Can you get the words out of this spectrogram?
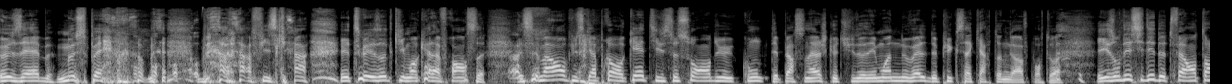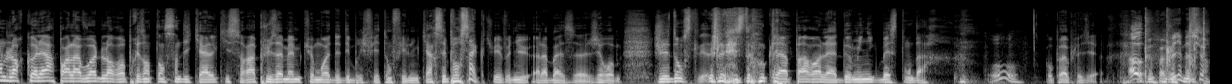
Euseb, Meusper, Bernard Fiscard et tous les autres qui manquent à la France. Et c'est marrant puisqu'après enquête, ils se sont rendus compte, tes personnages, que tu donnais moins de nouvelles depuis que ça cartonne grave pour toi. Et ils ont décidé de te faire entendre leur colère par la voix de leur représentant syndical qui sera plus à même que moi de débriefer ton film. Car c'est pour ça que tu es venu à la base, euh, Jérôme. Je laisse donc, je laisse donc la parole à Dominique Bestondard. Oh. Qu'on peut applaudir. Bien, bien sûr.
